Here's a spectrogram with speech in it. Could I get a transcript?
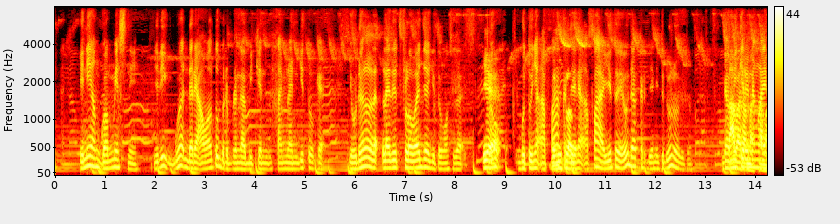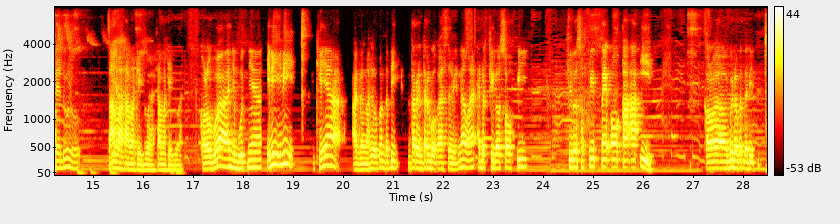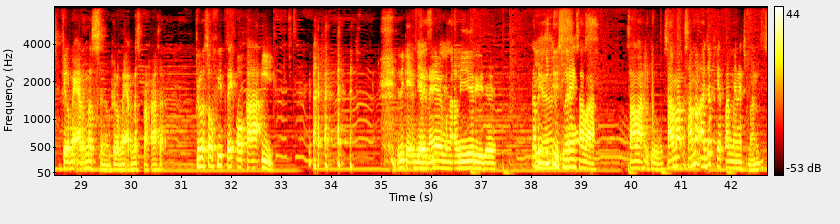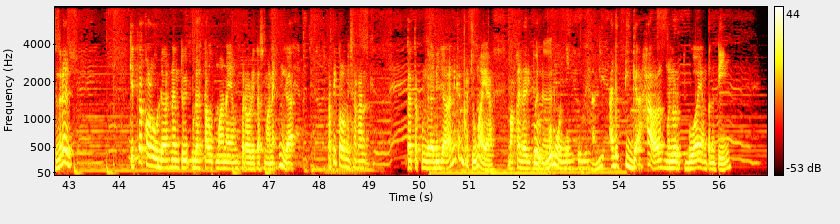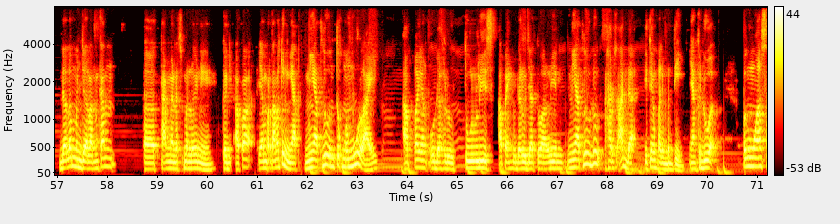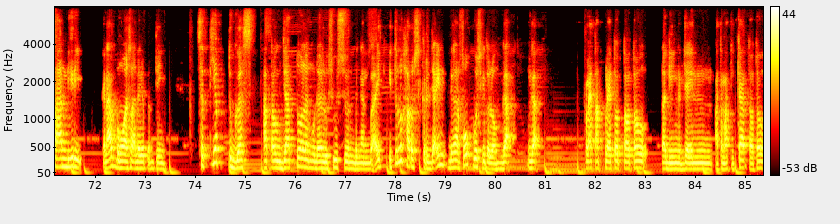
ini yang gue miss nih. Jadi gue dari awal tuh bener-bener nggak bikin timeline gitu kayak ya udah let- it flow aja gitu maksudnya. Iya. Lo butuhnya apa, kerjanya apa gitu ya udah kerjain itu dulu gitu. Gak Sama, mikirin sama, yang sama. lainnya dulu. sama Iya. sama kayak gue, sama kayak gue. Kalau gue nyebutnya ini ini kayaknya agak nggak sopan tapi ntar ntar gue kasih namanya ada filosofi filosofi TOKAI. Kalau gue dapat dari filmnya Ernest, filmnya Ernest Prakasa. Filosofi TOKAI. Jadi kayak Iya biarin sih. aja mengalir gitu. Tapi Iya, itu sebenarnya yang salah. Salah itu. Sama sama aja kayak time management. Sebenarnya kita kalau udah nentuin udah tahu mana yang prioritas mana enggak tapi kalau misalkan tetap nggak dijalani kan percuma ya maka dari itu gue mau nyimpulin lagi ada tiga hal menurut gue yang penting dalam menjalankan uh, time management lo ini Ke, apa yang pertama tuh niat. Niat lu untuk memulai apa yang udah lu tulis apa yang udah lu jadwalin. Niat lu tuh harus ada. Itu yang paling penting. Yang kedua penguasaan diri. Kenapa penguasaan diri penting? Setiap tugas atau jadwal yang udah lu susun dengan baik itu lu harus kerjain dengan fokus gitu loh. Nggak nggak pletat pletot tau tau lagi ngerjain matematika tau tau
